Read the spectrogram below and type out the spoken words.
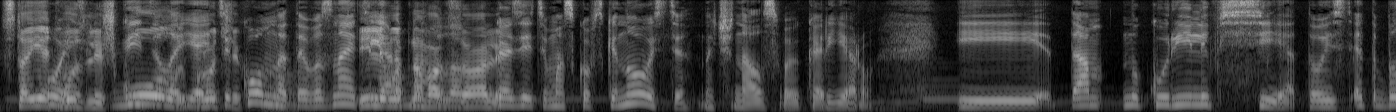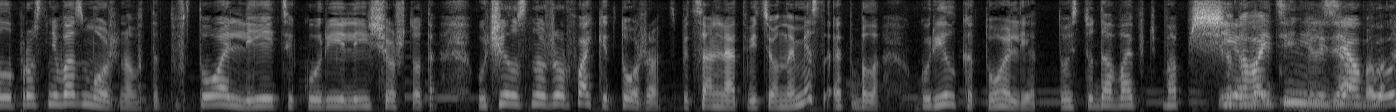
стоять Ой, возле школы. Видела я прочих, эти комнаты, вы знаете, или я вот на работала вокзале. в газете «Московские новости», начинала свою карьеру. И там, ну, курили все. То есть это было просто невозможно. Вот в туалете курили, еще что-то. Училась на журфаке тоже специально отведенное место. Это было курилка-туалет. То есть туда вообще туда войти нельзя было. было.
